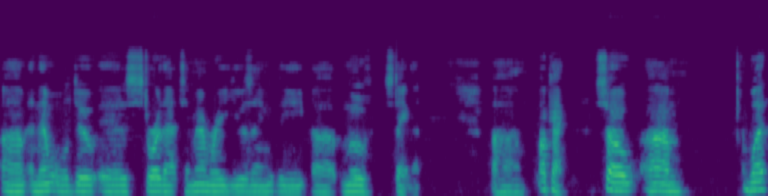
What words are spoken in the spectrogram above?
Um, and then what we'll do is store that to memory using the uh, move statement. Um, okay, so um, what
